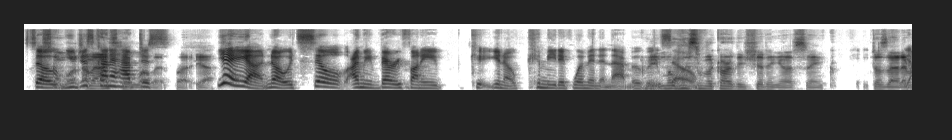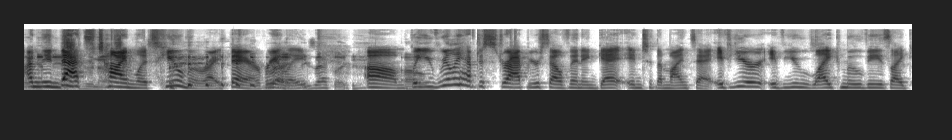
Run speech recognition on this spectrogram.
So somewhat. You just mean, kind of have to it, but yeah. Yeah, yeah, no, it's still I mean very funny, you know, comedic women in that I movie. mean, so Melissa McCarthy shitting in a sink. Does that ever? I mean made? that's timeless humor right there, Right, really. exactly. um but Um, you really have to strap yourself in and get into the mindset if you're if you like movies like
